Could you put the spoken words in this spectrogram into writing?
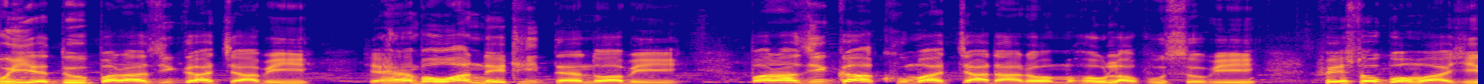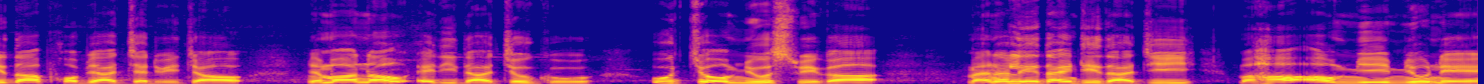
ဝီရသူပါရာဇိကကြာပြီးရဟန်းဘဝနေထိတန်သွားပြီးပါရာဇိကခုမှကြာတာတော့မဟုတ်တော့ဘူးဆိုပြီး Facebook ပေါ်မှာရေးသားဖော်ပြချက်တွေကြောင့်မြန်မာနောင်အက်ဒီတာချုပ်ကို ဥကျော်မျိုးဆွေကမန္တလေးတိုင်းဒေသကြီးမဟာအောင်မြေမြို့နယ်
